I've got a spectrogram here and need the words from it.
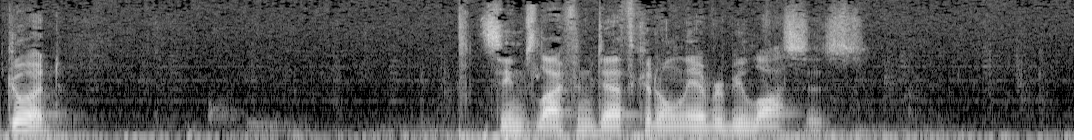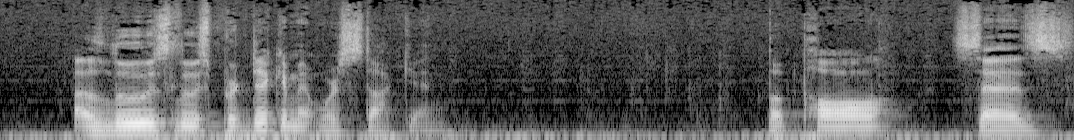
good. It seems life and death could only ever be losses. A lose lose predicament we're stuck in. But Paul says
